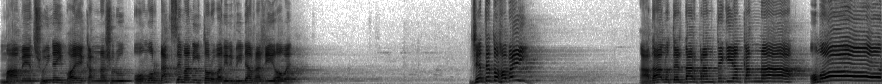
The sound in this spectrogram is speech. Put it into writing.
মা মেয়ে ছুই নেই, ভয়ে কান্না শুরু। ওমর ডাকছে মানি, তরবারির ভিডা ফাঁসি হবে। যেতে তো হবেই। আদালতের দ্বার প্রান্তে গিয়া কান্না। ওমর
